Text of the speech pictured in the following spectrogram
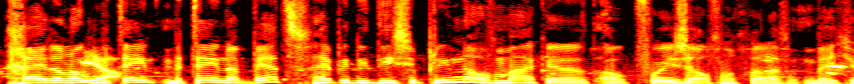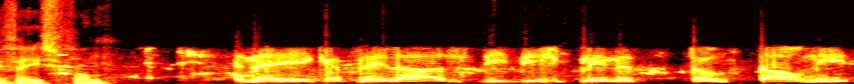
Ga je dan ook Ja. meteen, meteen naar bed? Heb je die discipline of maak je er ook voor jezelf nog wel even een beetje een feestje van? Nee, ik heb helaas die discipline totaal niet.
